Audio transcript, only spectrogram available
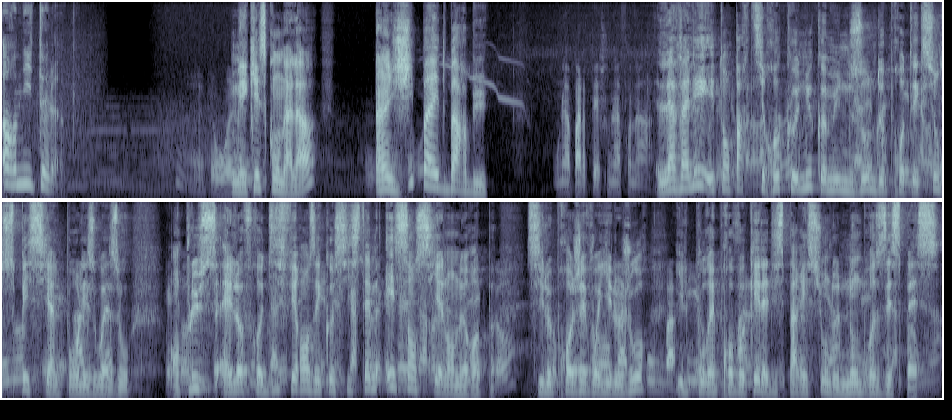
ornithologue. Mais qu'est-ce qu'on a là? Un gypaète barbu. La vallée est en partie reconnue comme une zone de protection spéciale pour les oiseaux. En plus, elle offre différents écosystèmes essentiels en Europe. Si le projet voyait le jour, il pourrait provoquer la disparition de nombreuses espèces.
